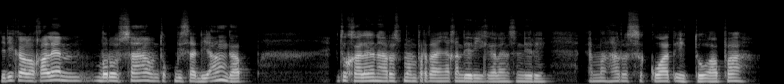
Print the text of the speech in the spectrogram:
Jadi kalau kalian berusaha untuk bisa dianggap, itu kalian harus mempertanyakan diri kalian sendiri. Emang harus sekuat itu apa?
